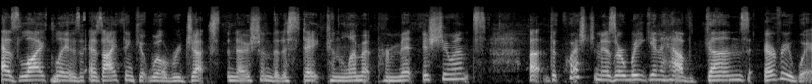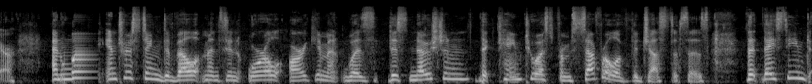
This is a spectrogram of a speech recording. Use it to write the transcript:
as likely as, as I think it will, rejects the notion that a state can limit permit issuance, uh, the question is are we going to have guns everywhere? And one interesting developments in oral argument was this notion that came to us from several of the justices that they seemed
